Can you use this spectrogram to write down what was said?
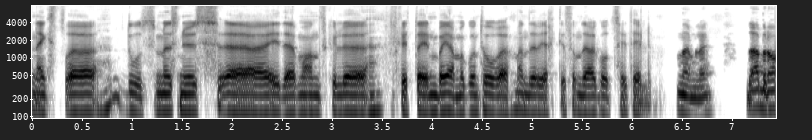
en ekstra dose med snus eh, idet man skulle flytte inn på hjemmekontoret, men det virker som det har gått seg til. Nemlig. Det er bra.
